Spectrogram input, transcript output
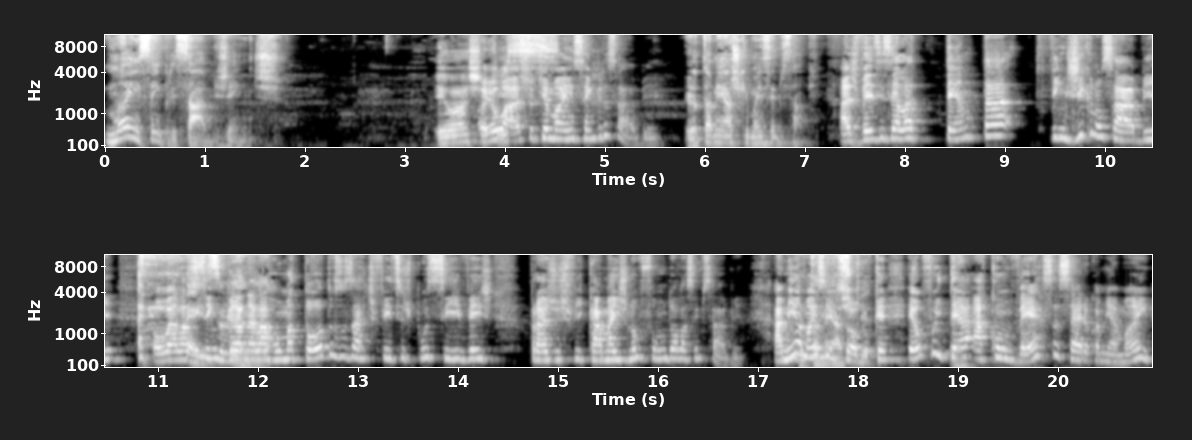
Mãe sempre sabe, gente. Eu acho Eu que... acho que mãe sempre sabe. Eu também acho que mãe sempre sabe. Às vezes ela tenta fingir que não sabe, ou ela é se engana, mesmo. ela arruma todos os artifícios possíveis para justificar, mas no fundo ela sempre sabe. A minha eu mãe sempre soube, que... porque eu fui ter é. a, a, conversa séria com a minha mãe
